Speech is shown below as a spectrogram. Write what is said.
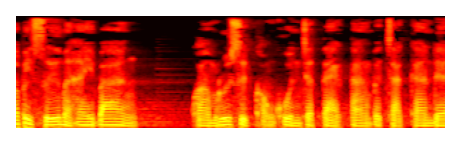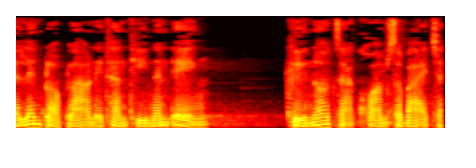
ก็ไปซื้อมาให้บ้าง ความรู้สึกของคุณจะแตกต่างไปจากการเดินเล่นเปล่าๆในทันทีนั่นเอง คือนอกจากความสบายใจ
